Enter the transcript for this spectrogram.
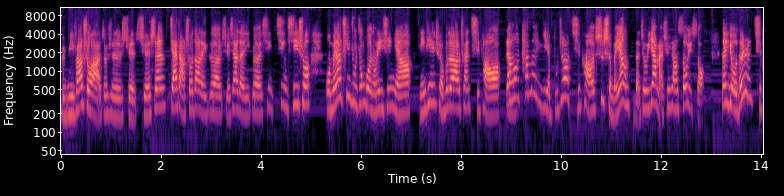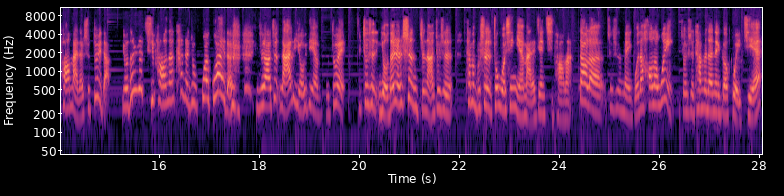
比比方说啊，就是学学生家长收到了一个学校的一个信信息，说我们要庆祝中国农历新年哦，明天全部都要穿旗袍哦。然后他们也不知道旗袍是什么样子的，就亚马逊上搜一搜。那有的人旗袍买的是对的，有的人的旗袍呢看着就怪怪的，你知道就哪里有点不对。就是有的人甚至呢，就是他们不是中国新年买了件旗袍嘛，到了就是美国的 Halloween，就是他们的那个鬼节。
